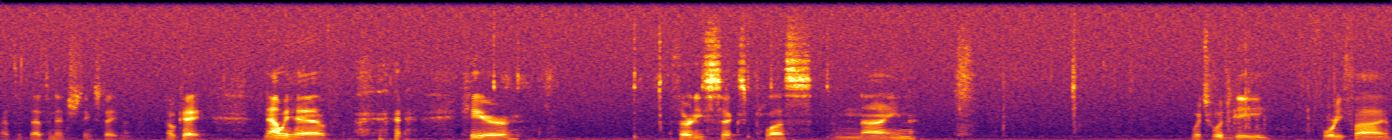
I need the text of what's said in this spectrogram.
That's, a, that's an interesting statement. Okay. Now we have here 36 plus 9, which would be 45.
